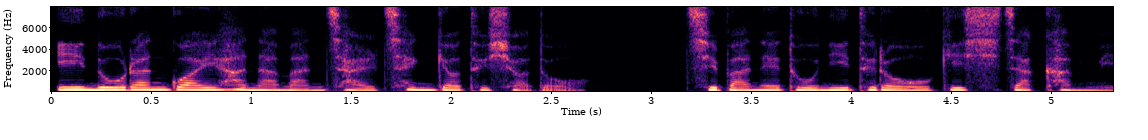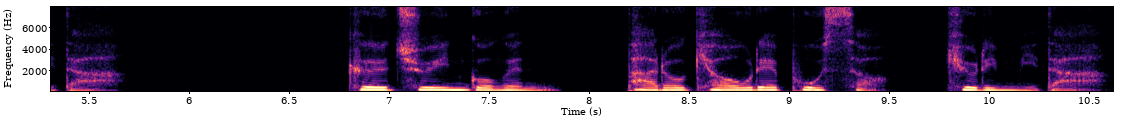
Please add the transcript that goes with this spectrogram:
이 노란 과일 하나만 잘 챙겨 드셔도 집안에 돈이 들어오기 시작합니다. 그 주인공은 바로 겨울의 보석, 귤입니다.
